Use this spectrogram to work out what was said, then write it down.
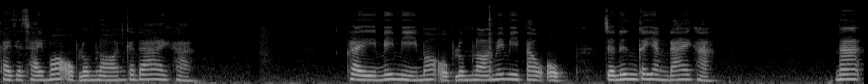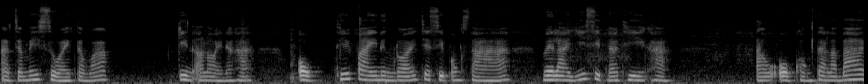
ใครจะใช้หม้ออบลมร้อนก็ได้ค่ะ ใครไม่มีหม้ออบลมร้อนไม่มีเตาอบ จะนึ่งก็ยังได้ค่ะ หน้าอาจจะไม่สวยแต่ว่ากินอร่อยนะคะ อบที่ไฟ 170 องศา เวลา 20 นาทีค่ะ เตาอบของแต่ละบ้าน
